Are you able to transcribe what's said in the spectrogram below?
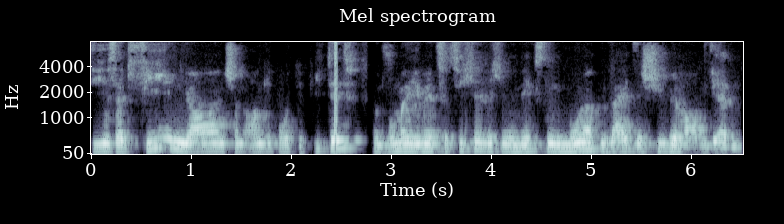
die hier seit vielen Jahren schon Angebote bietet und wo wir eben jetzt sicherlich in den nächsten Monaten weitere Schübe haben werden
